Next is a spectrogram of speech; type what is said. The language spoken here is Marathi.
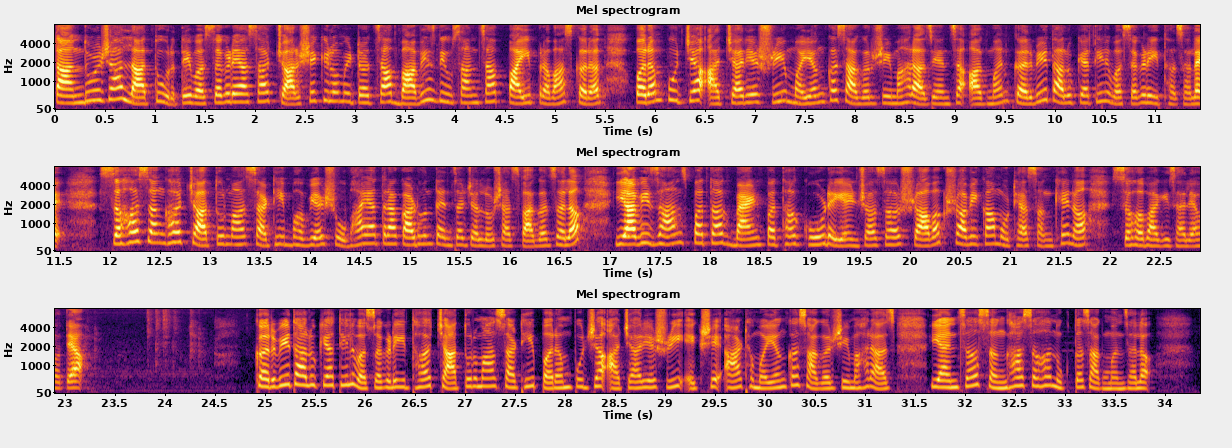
तांदूळजा लातूर ते वसगडे असा चारशे किलोमीटरचा बावीस दिवसांचा पायी प्रवास करत परमपूज्य आचार्य श्री मयंक सागरजी महाराज यांचं आगमन करवीर तालुक्यातील वसगडे इथं झालंय. सहसंघ चातुर्मासाठी भव्य शोभायात्रा काढून त्यांचं जल्लोषात स्वागत झालं. यावेळी झांज पथक बँड पथक घोडे यांच्यासह श्रावक श्राविका मोठ्या संख्येनं सहभागी झाल्या होत्या. करवी तालुक्यातील वसगडी इथं चातुर्मासाठी परमपूज्य आचार्य श्री एकशे आठ मयंक सागरजी महाराज यांचं संघासह नुकतंच आगमन झालं.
